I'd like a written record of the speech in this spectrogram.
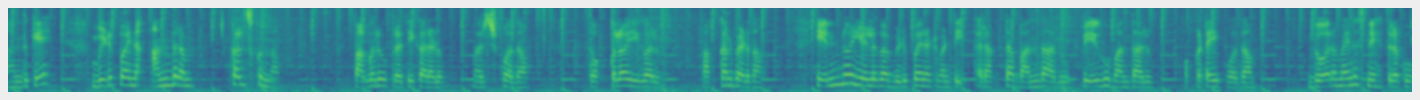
అందుకే విడిపోయిన అందరం కలుసుకుందాం. పగలు ప్రతీకారాలు మర్చిపోదాం. తొక్కలో ఈగలు పక్కన పెడదాం. ఎన్నో ఏళ్ళుగా విడిపోయినటువంటి రక్త బంధాలు పేగు బంధాలు ఒక్కటైపోదాం దూరమైన స్నేహితులకు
